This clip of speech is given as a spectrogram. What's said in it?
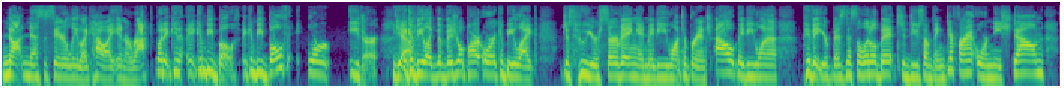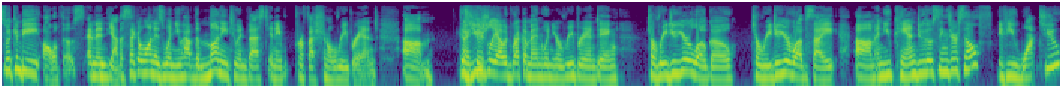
not necessarily like how I interact, but it can it can be both. It can be both or either. yeah, It could be like the visual part, or it could be like just who you're serving, and maybe you want to branch out. Maybe you want to pivot your business a little bit to do something different or niche down. So it can be all of those. And then, yeah, the second one is when you have the money to invest in a professional rebrand. Um, because think- usually I would recommend when you're rebranding to redo your logo, to redo your website, um, and you can do those things yourself if you want to.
